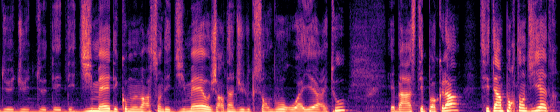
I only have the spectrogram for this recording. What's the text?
du- du- de- des, des 10 mai, des commémorations des 10 mai au Jardin du Luxembourg ou ailleurs et tout. Et ben à cette époque-là, c'était important d'y être.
